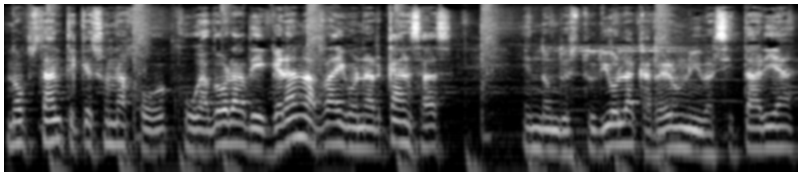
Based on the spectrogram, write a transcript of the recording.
no obstante que es una jugadora de gran arraigo en Arkansas, en donde estudió la carrera universitaria,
